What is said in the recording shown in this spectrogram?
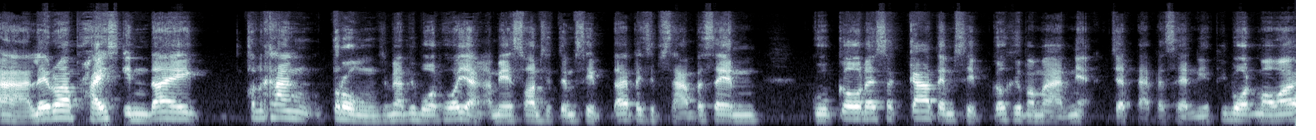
อ่าเรียกว่า price in ได้ค่อนข้างตรงใช่ไหมครับพี่โบอสเพราะว่าอย่าง Amazon 10 เต็ม 10 ได้ไป 13เปอร์เซ็นต์ Google ได้สัก 9 เต็ม 10 ก็คือประมาณเนี่ย7 8เปอร์เซ็นต์นี้พี่โบอสมองว่า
